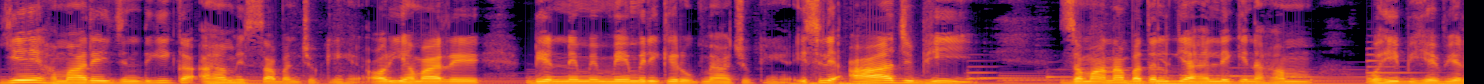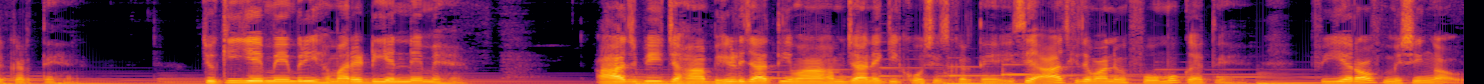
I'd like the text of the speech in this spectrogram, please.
ये हमारे ज़िंदगी का अहम हिस्सा बन चुकी हैं और ये हमारे डीएनए में मेमोरी के रूप में आ चुकी हैं। इसलिए आज भी ज़माना बदल गया है, लेकिन हम वही बिहेवियर करते हैं, क्योंकि ये मेमोरी हमारे डीएनए में है। आज भी जहाँ भीड़ जाती है, वहाँ हम जाने की कोशिश करते हैं। इसे आज के ज़माने में फोमो कहते हैं फियर ऑफ़ मिसिंग आउट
